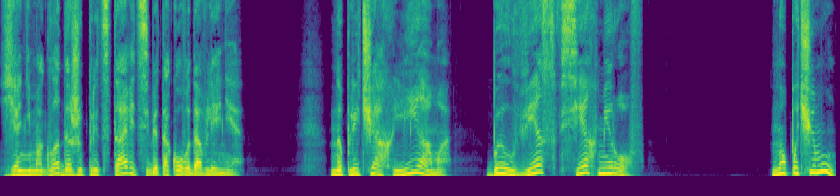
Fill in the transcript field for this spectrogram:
Я не могла даже представить себе такого давления. На плечах Лиама был вес всех миров. Но почему?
